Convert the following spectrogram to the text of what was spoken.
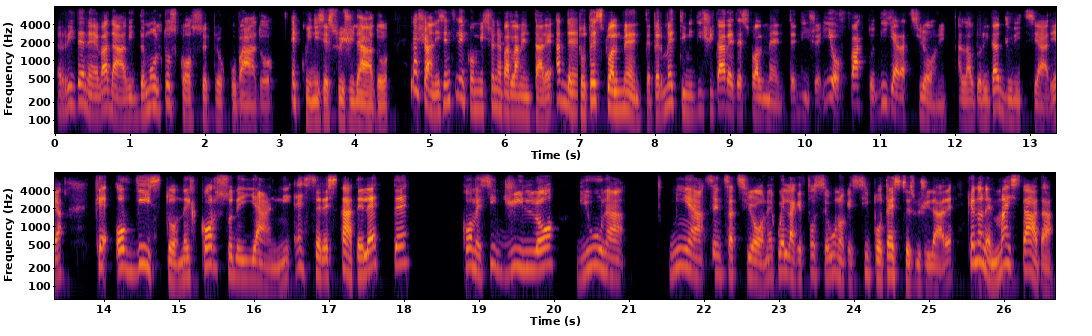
riteneva David molto scosso e preoccupato e quindi si è suicidato. La Ciani, sentita in commissione parlamentare, ha detto testualmente, permettimi di citare testualmente, dice io ho fatto dichiarazioni all'autorità giudiziaria che ho visto nel corso degli anni essere state lette come sigillo di una mia sensazione, quella che fosse uno che si potesse suicidare, che non è mai stata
